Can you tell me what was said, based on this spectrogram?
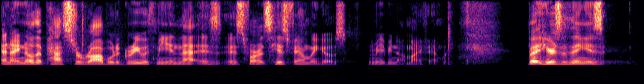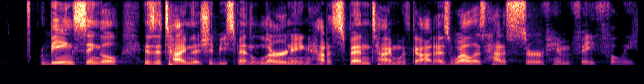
And I know that Pastor Rob would agree with me in that as, as far as his family goes. Maybe not my family. But here's the thing is being single is a time that should be spent learning how to spend time with God as well as how to serve Him faithfully.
